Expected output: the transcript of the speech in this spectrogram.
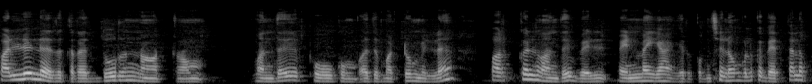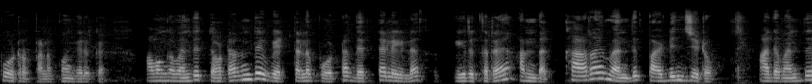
பல்லில் இருக்கிற துர்நாற்றம் வந்து போகும். அது மட்டும் இல்லை பற்கள் வந்து வெள் வெண்மையாக இருக்கும். சிலவங்களுக்கு வெத்தலை போடுற பழக்கம் இருக்குது அவங்க வந்து தொடர்ந்து வெத்தலை போட்டால் வெத்தலையில் இருக்கிற அந்த கரை வந்து படிஞ்சிடும். அதை வந்து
